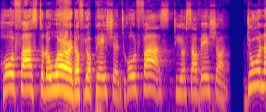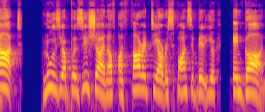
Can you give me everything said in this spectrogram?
Hold fast to the word of your patience. Hold fast to your salvation. Do not lose your position of authority or responsibility in God.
